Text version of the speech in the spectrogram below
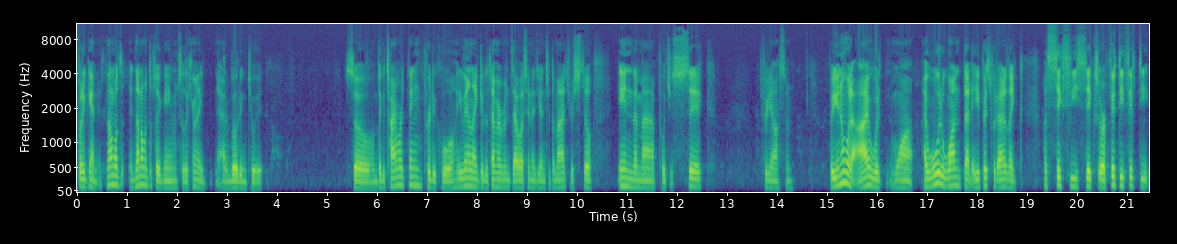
But again, it's not a it's not a game, so they can't really add a voting to it. So the timer thing, pretty cool. Even like if the timer runs out as soon as you enter the match, you're still in the map, which is sick. It's pretty awesome. But you know what I would want? I would want that Apex would add like a 6v6 or a 50-50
